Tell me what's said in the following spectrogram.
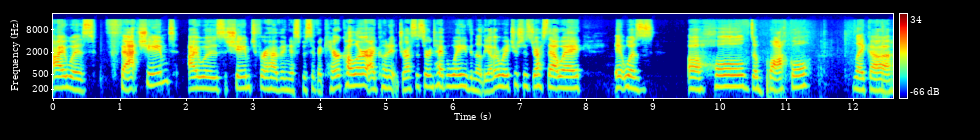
I was fat shamed. I was shamed for having a specific hair color. I couldn't dress a certain type of way, even though the other waitresses dressed that way. It was a whole debacle. Like uh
